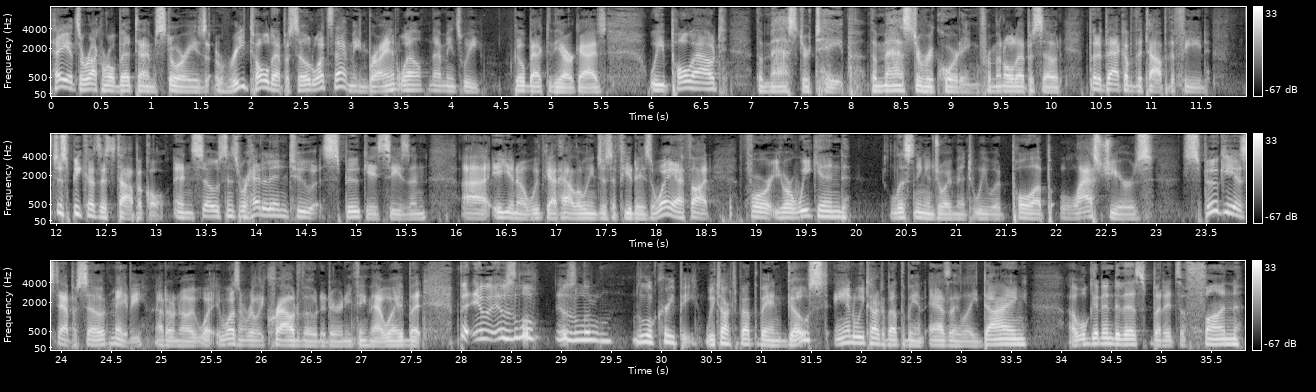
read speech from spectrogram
Hey, it's a rock and roll bedtime stories retold episode. What's that mean, Brian? Well, that means we go back to the archives. We pull out the master tape, the master recording from an old episode, put it back up at the top of the feed. Just because it's topical. And so, since we're headed into spooky season, uh, you know, we've got Halloween just a few days away. I thought for your weekend listening enjoyment, we would pull up last year's spookiest episode. Maybe I don't know. It, it wasn't really crowd voted or anything that way, but but it, it was a little it was a little a little creepy. We talked about the band Ghost, and we talked about the band As I Lay Dying. Uh, we'll get into this, but it's a fun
